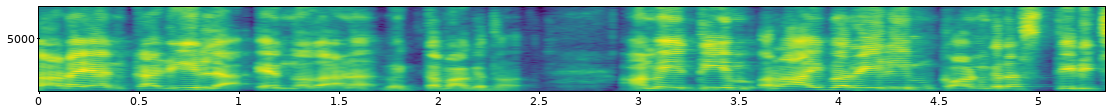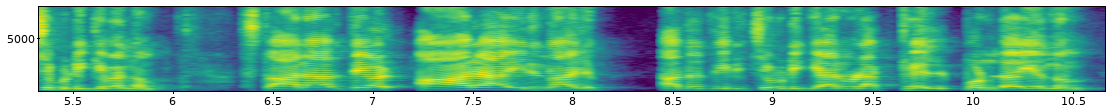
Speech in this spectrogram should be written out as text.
തടയാൻ കഴിയില്ല എന്നതാണ് വ്യക്തമാകുന്നത്. അമേത്തിയും റായ്ബറേലിയും കോൺഗ്രസ് തിരിച്ചു പിടിക്കുമെന്നും സ്ഥാനാർത്ഥികൾ ആരായിരുന്നാലും അത് തിരിച്ചു പിടിക്കാനുള്ള കെൽപ്പുണ്ട് എന്നും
